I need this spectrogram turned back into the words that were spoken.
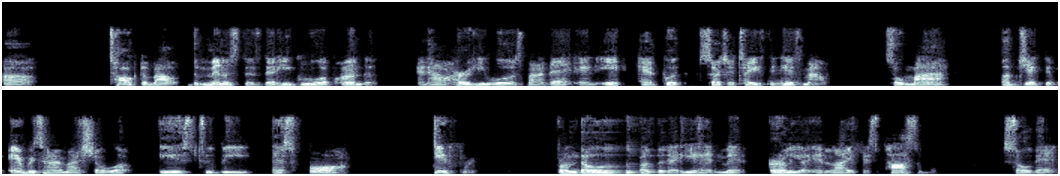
uh, talked about the ministers that he grew up under and how hurt he was by that, and it had put such a taste in his mouth. So my objective every time I show up is to be as far different from those other that he had met earlier in life as possible so that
